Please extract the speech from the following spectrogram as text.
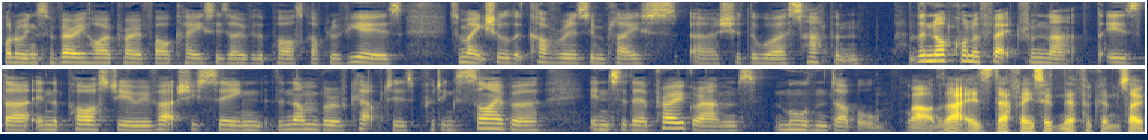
following some very high-profile cases over the past couple of years to make sure that cover is in place uh, should the worst happen. The knock on effect from that is that in the past year, we've actually seen the number of captives putting cyber into their programs more than double. Wow, that is definitely significant. So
